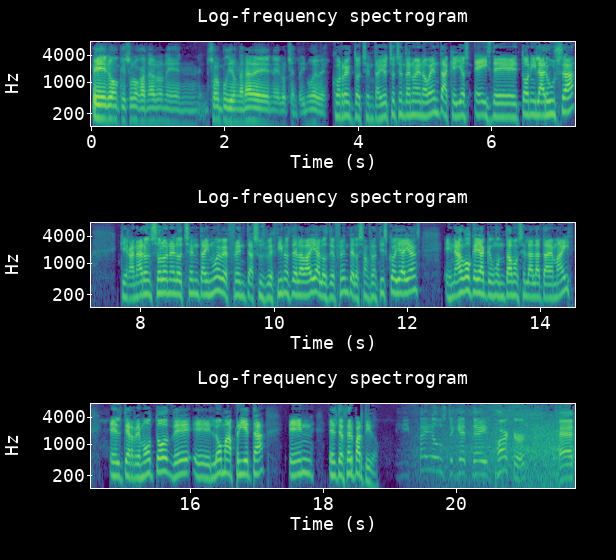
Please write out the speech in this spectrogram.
pero que solo ganaron en, solo pudieron ganar en el 89. Correcto, 88, 89, 90, aquellos ace de Tony Larusa que ganaron solo en el 89 frente a sus vecinos de la Bahía, los de frente, los San Francisco Giants, en algo que ya que contamos en la lata de maíz, el terremoto de eh, Loma Prieta en el tercer partido. at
